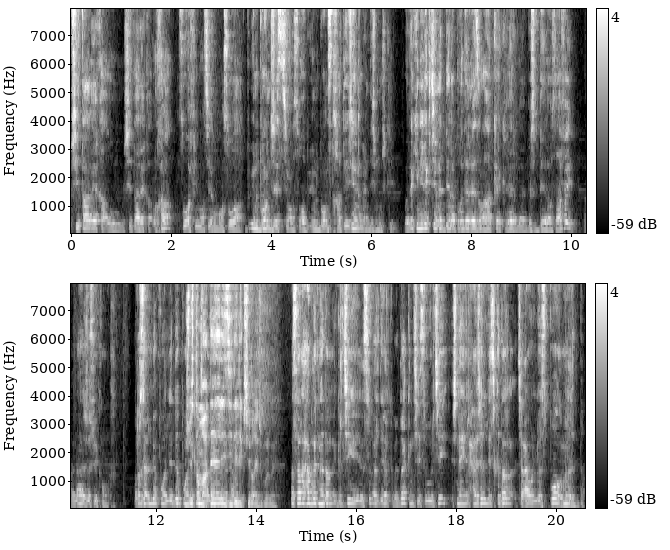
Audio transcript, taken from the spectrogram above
بشي طريقه أو شي طريقه أخرى soit financièrement soit bonne bonne gestion soit bonne bonne stratégie أنا ما عنديش مشكل ولكن الا كنتي غديرها pour des raisons هكاك غير باش ديرها وصافي أنا je suis contre رجع le point les deux points justement عطينا les idées اللي كنتي باغي تقول oui. صراحة بغيت نهضر قلتي السؤال ديالك بعدا كنتي سولتي شنو هي الحاجة اللي تقدر تعاون le sport من غدا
